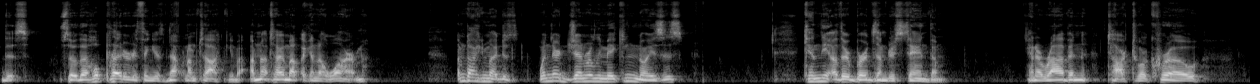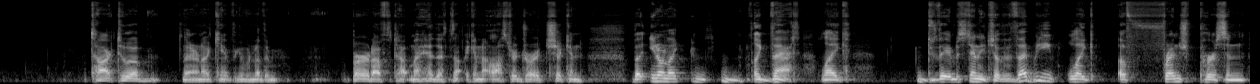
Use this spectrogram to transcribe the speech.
this so the whole predator thing is not what I'm talking about. I'm not talking about like an alarm. I'm talking about just when they're generally making noises, can the other birds understand them? Can a robin talk to a crow? Talk to a, I don't know, I can't think of another bird off the top of my head that's not like an ostrich or a chicken. But, you know, like, like that. Like, do they understand each other? That'd be like a French person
